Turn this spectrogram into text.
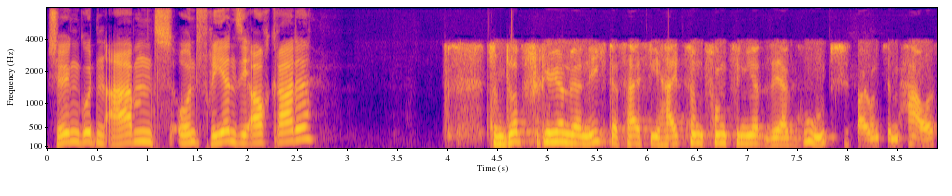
Schönen guten Abend und frieren Sie auch gerade? Zum Glück frieren wir nicht. Das heißt, die Heizung funktioniert sehr gut bei uns im Haus.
